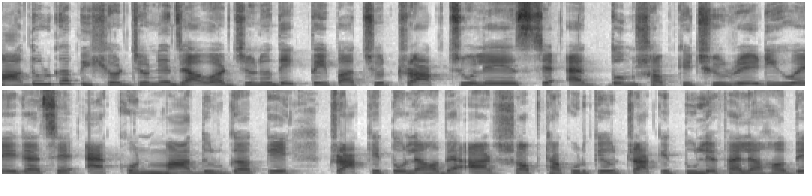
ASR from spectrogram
মা দুর্গা বিসর্জনে যাওয়ার জন্য দেখতেই পাচ্ছ ট্রাক চলে এসছে, একদম সব কিছু রেডি হয়ে গেছে। এখন মা দুর্গাকে ট্রাকে তোলা হবে আর সব ঠাকুরকেও ট্রাকে তুলে ফেলা হবে।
